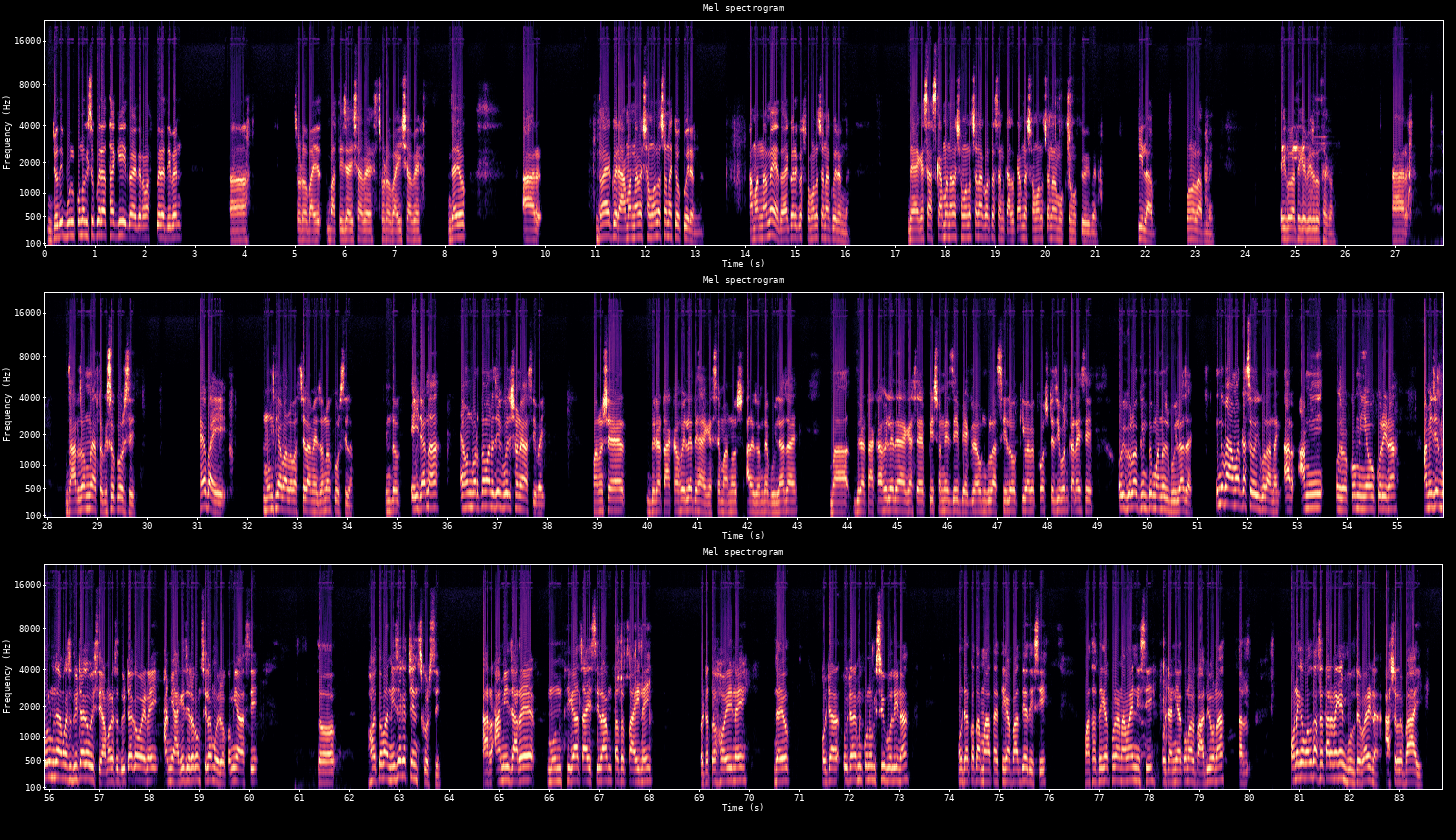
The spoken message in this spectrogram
যদি ভুল কোনো কিছু কইরা থাকি, দয়া করে মাফ করে দিবেন। ছোট ভাই বাতিজা হিসাবে, ছোট ভাই হিসাবে। যাই হোক আর দয়া করে আমার নামে সমালোচনা কেউ কইরেন না। আমার নামে দয়া করে কেউ সমালোচনা কইরেন না। দেখা গেছে আজকে আমার নামে সমালোচনা করতেছেন, কালকে আপনার সমালোচনার মুখে মুখে হইবেন। কি লাভ? কোনো লাভ নেই। এইগুলা থেকে বিরত থাকুন। আর যার জন্য এত কিছু করছি হ্যাঁ ভাই, মন থেকে ভালোবাসছিলাম এই জন্য করছিলাম। কিন্তু এইটা না, এখন বর্তমানে যে পজিশনে আছি ভাই মানুষের দুইটা টাকা হইলে দেখা গেছে মানুষ আরেকজনকে ভুলা যায় বা দুইটা টাকা হইলে দেখা গেছে পিছনে যে ব্যাকগ্রাউন্ডগুলা ছিল, কীভাবে কষ্টে জীবন কাটাইছে, ওইগুলো কিন্তু মানুষ ভুলা যায়। কিন্তু ভাই, আমার কাছে ওইগুলা নাই। আর আমি ওই রকম ইয়েও করি না। আমি যে বলব যে আমার কাছে দুই টাকা হয়েছে আমার কাছে দুই টাকা হয় নাই। আমি আগে যেরকম ছিলাম ওই রকমই আছি। তো হয়তো বা নিজেকে চেঞ্জ করছি। আর আমি যারে মন থেকে চাইছিলাম, তা তো পাই নাই। ওইটা তো হয় নাই। যাই হোক, ওইটা ওইটা আমি কোনো কিছুই বলি না। ওইটার কথা মাথায় থেকে বাদ দিয়ে দিছি। মাথা থেকে পুরো নামাই নিছি। ওইটা নিয়ে কোনো আর ভাবিও না। আর অনেকে বলতে আছে, তারা নাকি আমি বলতে পারি না। আসলে ভাই,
